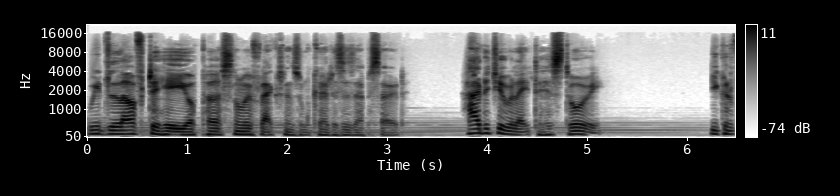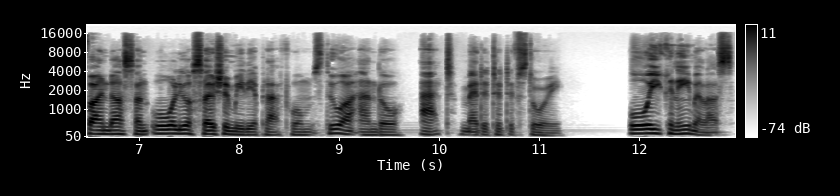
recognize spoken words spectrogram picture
We'd love to hear your personal reflections from Curtis's episode. How did you relate to his story? You can find us on all your social media platforms through our handle at Meditative Story, or you can email us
